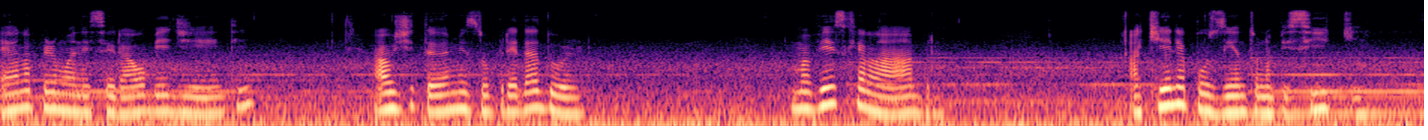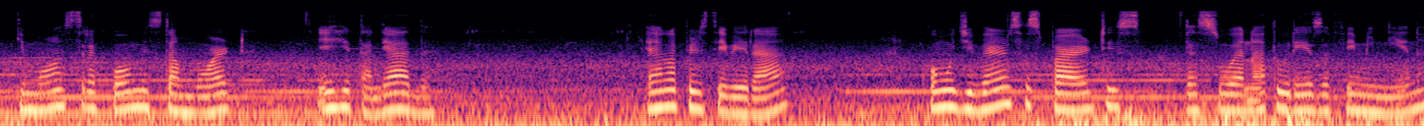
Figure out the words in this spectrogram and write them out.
ela permanecerá obediente aos ditames do predador. Uma vez que ela abra aquele aposento na psique que mostra como está morta e retalhada, ela perceberá como diversas partes da sua natureza feminina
